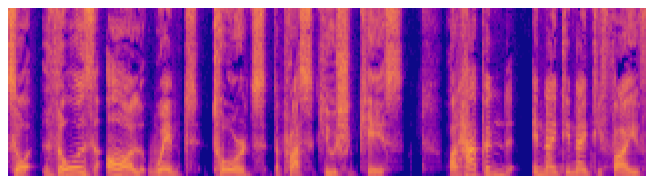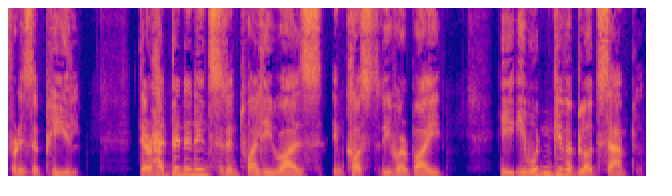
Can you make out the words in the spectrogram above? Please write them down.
So those all went towards the prosecution case. What happened in 1995 for his appeal, there had been an incident while he was in custody whereby he, he wouldn't give a blood sample,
